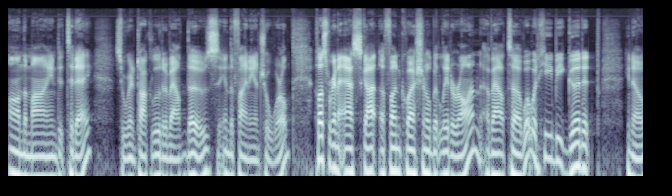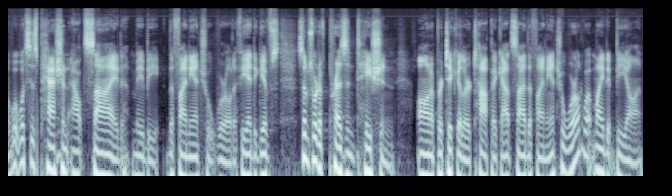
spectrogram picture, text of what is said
on the mind today. So we're going to talk a little bit about those in the financial world. Plus, we're going to ask Scott a fun question a little bit later on about uh, what would he be good at you know, what's his passion outside maybe the financial world? If he had to give some sort of presentation on a particular topic outside the financial world, what might it be on?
